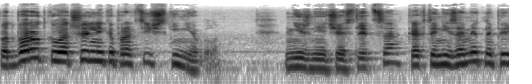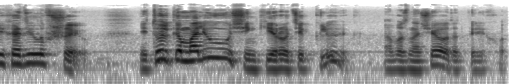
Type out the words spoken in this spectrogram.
Подбородка у отшельника практически не было. Нижняя часть лица как-то незаметно переходила в шею, и только малюсенький ротик-клювик обозначал этот переход.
